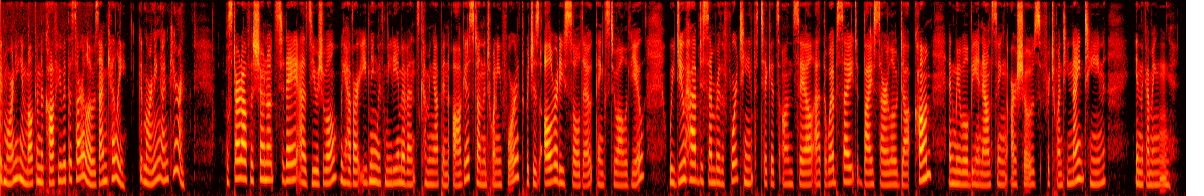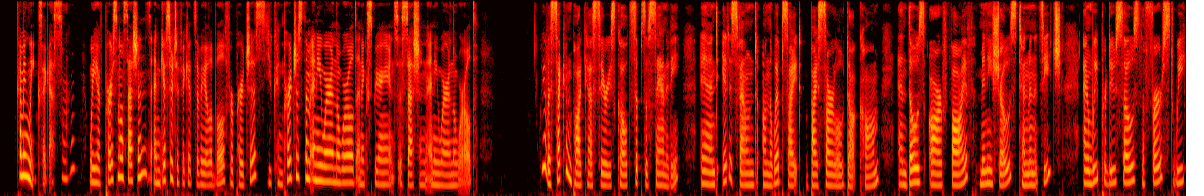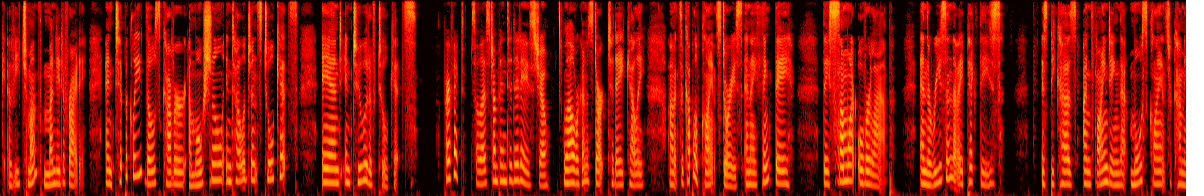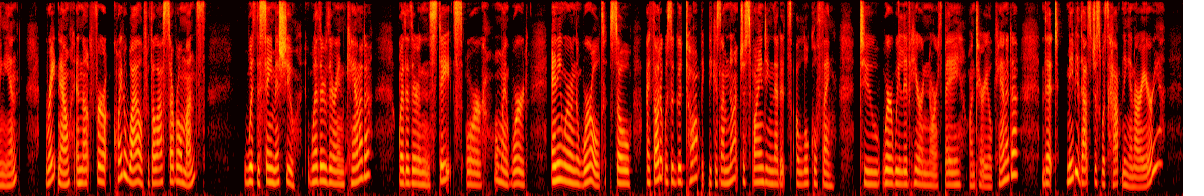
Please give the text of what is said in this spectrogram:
Good morning and welcome to Coffee with the Sarlos. I'm Kelly. Good morning, I'm Karen. We'll start off with show notes today as usual. We have our Evening with Medium events coming up in August on the 24th, which is already sold out thanks to all of you. We do have December the 14th tickets on sale at the website bysarlo.com, and we will be announcing our shows for 2019 in the coming coming weeks, I guess. Mm-hmm. We have personal sessions and gift certificates available for purchase. You can purchase them anywhere in the world and experience a session anywhere in the world. We have a second podcast series called Sips of Sanity, and it is found on the website bysarlo.com. And those are five mini shows, 10 minutes each. And we produce those the first week of each month, Monday to Friday. And typically, those cover emotional intelligence toolkits and intuitive toolkits. Perfect. So let's jump into today's show. Well, we're going to start today, Kelly. Um, it's a couple of client stories, and I think they they somewhat overlap. And the reason that I picked these is because I'm finding that most clients are coming in right now and for quite a while, for the last several months, with the same issue, whether they're in Canada, whether they're in the States, or, oh my word, anywhere in the world. So I thought it was a good topic because I'm not just finding that it's a local thing to where we live here in North Bay, Ontario, Canada, that maybe that's just what's happening in our area,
